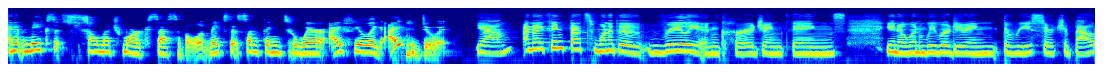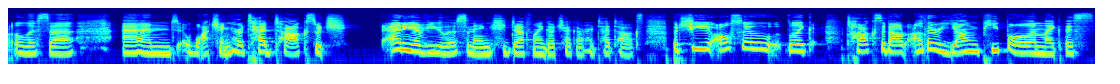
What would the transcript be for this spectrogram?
and it makes it so much more accessible. It makes it something to where I feel like I could do it. Yeah. And I think that's one of the really encouraging things, you know, when we were doing the research about Alyssa and watching her TED Talks, which any of you listening should definitely go check out her TED Talks. But she also like talks about other young people and like this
